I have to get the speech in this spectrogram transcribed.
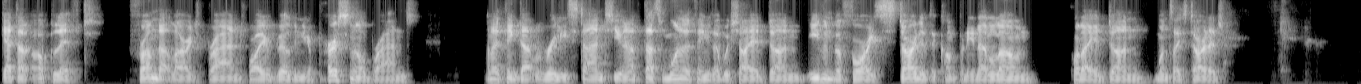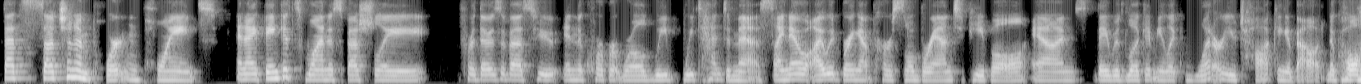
get that uplift from that large brand while you're building your personal brand. And I think that would really stand to you. And that's one of the things I wish I had done even before I started the company, let alone what I had done once I started. That's such an important point. And I think it's one, especially for those of us who in the corporate world we we tend to miss. I know I would bring up personal brand to people and they would look at me like what are you talking about Nicole?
